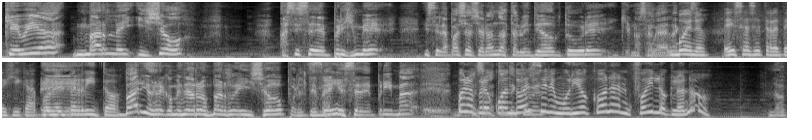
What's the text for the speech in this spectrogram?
Que vea Marley y yo, así se deprime y se la pasa llorando hasta el 22 de octubre y que no salga de la Bueno, esa es estratégica, por el Eh, perrito. Varios recomendaron Marley y yo por el tema Sí. de que se deprima. eh, Bueno, pero cuando a él se le murió Conan, fue y lo clonó. Lo Él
